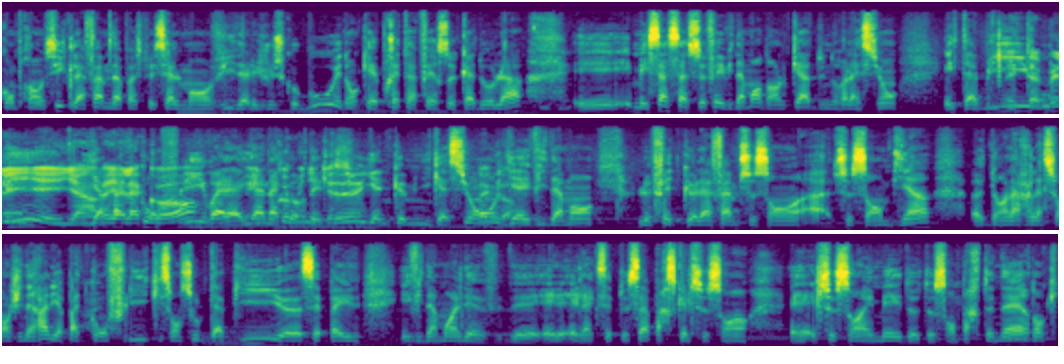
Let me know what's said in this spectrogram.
comprend aussi que la femme n'a pas spécialement envie d'aller jusqu'au bout et donc elle est prête à faire ce cadeau-là. Mhm. Et mais ça, ça se fait évidemment dans le cadre d'une relation établie. Établie et il y a un réel accord. Voilà, il y a un accord des deux, il y a une communication, il y a évidemment le fait que la femme se sent, se sent bien euh, dans la relation en général. Il n'y a pas de conflits qui sont sous le tapis. Euh, c'est pas évidemment elle, elle, accepte ça parce qu'elle se sent, elle se sent aimée de, son partenaire. Donc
